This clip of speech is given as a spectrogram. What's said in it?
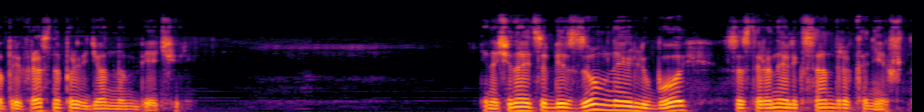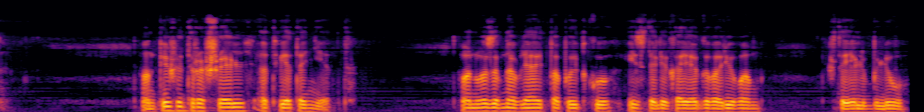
о прекрасно проведенном вечере. И начинается безумная любовь со стороны Александра, конечно. Он пишет Рошель, ответа нет. Он возобновляет попытку, издалека я говорю вам, что я люблю.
